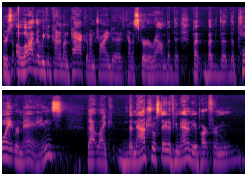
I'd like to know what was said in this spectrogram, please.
there's a lot that we could kind of unpack that I'm trying to kind of skirt around. But the, but, but the, the point remains that, like, the natural state of humanity, apart from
